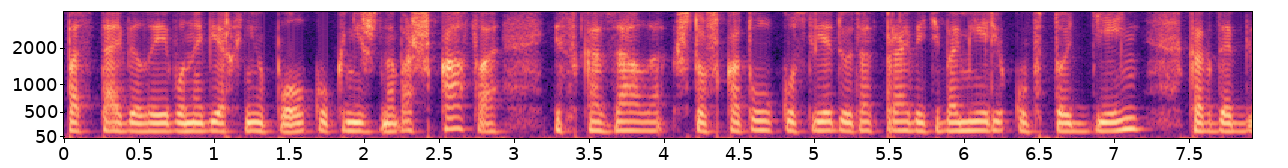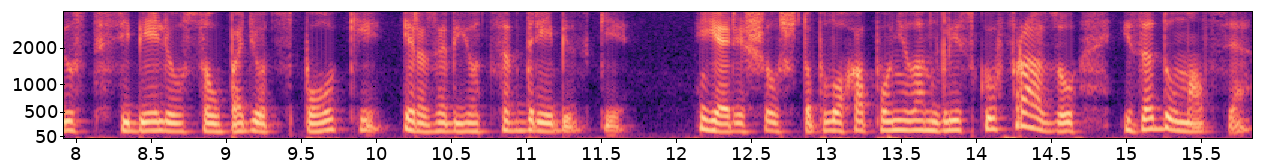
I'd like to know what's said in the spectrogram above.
поставила его на верхнюю полку книжного шкафа и сказала, что шкатулку следует отправить в Америку в тот день, когда бюст Сибелиуса упадет с полки и разобьется в дребезги. Я решил, что плохо понял английскую фразу и задумался.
